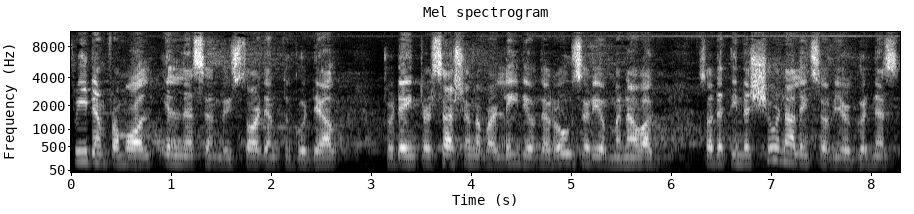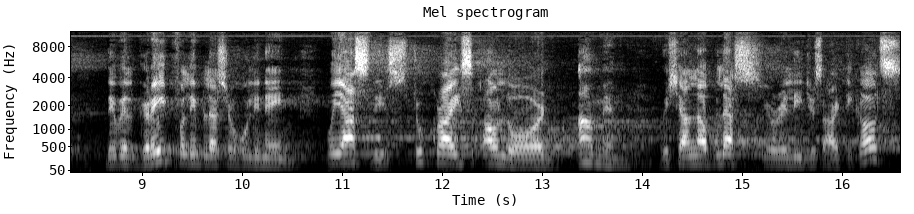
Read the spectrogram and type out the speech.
free them from all illness and restore them to good health through the intercession of Our Lady of the Rosary of Manaoag, so that in the sure knowledge of your goodness they will gratefully bless your holy name. We ask this through Christ our Lord. Amen. We shall now bless your religious articles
